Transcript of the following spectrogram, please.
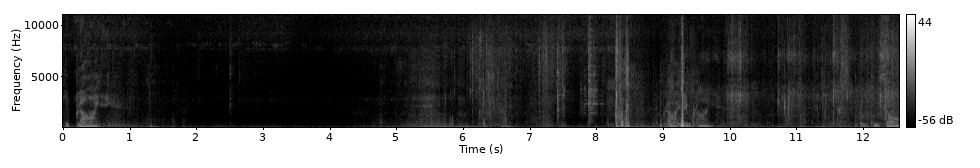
เรียบร้อย เรียบร้อยเรียบร้อยตัว ที่สอง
